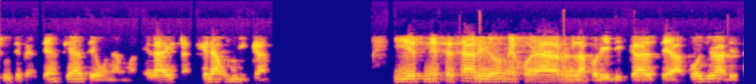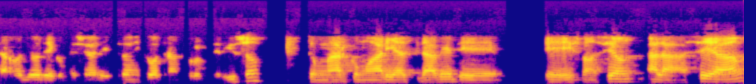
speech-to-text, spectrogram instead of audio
su dependencia de una moneda extranjera única. Y es necesario mejorar las políticas de apoyo al desarrollo de comercio electrónico transfronterizo, tomar como áreas clave de eh, expansión a la ASEAN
